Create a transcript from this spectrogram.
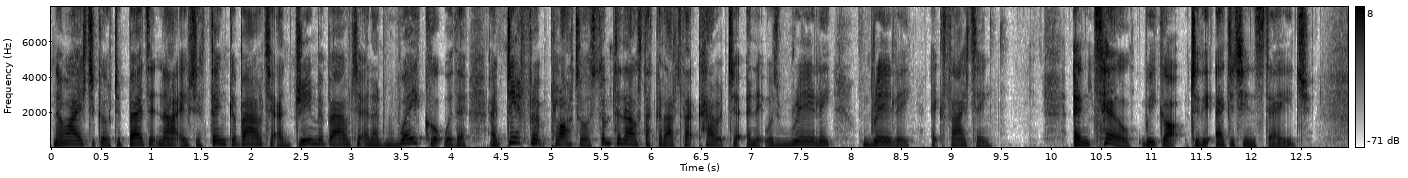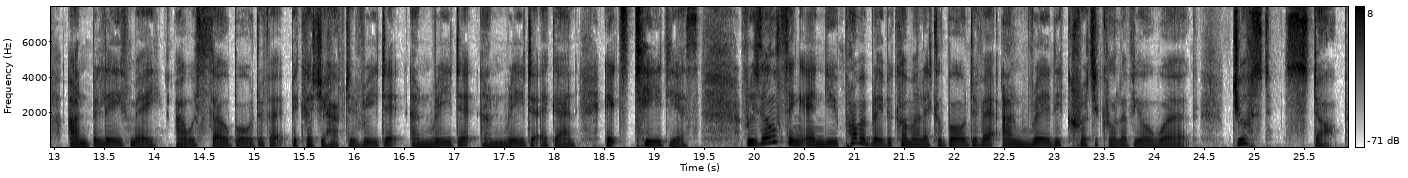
Now, I used to go to bed at night, I used to think about it, I'd dream about it, and I'd wake up with a, a different plot or something else I could add to that character, and it was really, really exciting. Until we got to the editing stage. And believe me, I was so bored of it because you have to read it and read it and read it again. It's tedious, resulting in you probably become a little bored of it and really critical of your work. Just stop.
